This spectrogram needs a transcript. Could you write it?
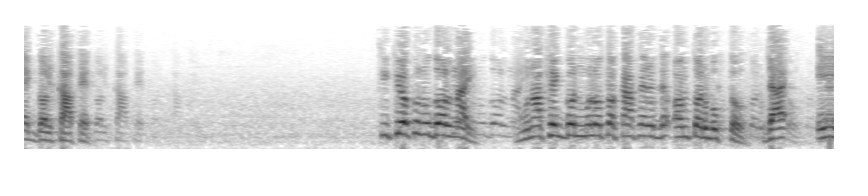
একদল কাফের। তৃতীয় কোন দল নাই। মুনাফেকগণ মূলত কাফের অন্তর্ভুক্ত, যা এই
